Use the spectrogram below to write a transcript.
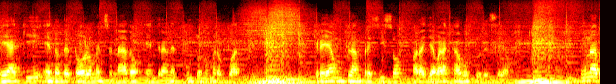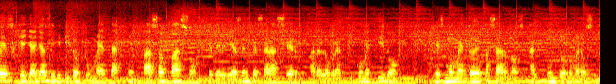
He aquí en donde todo lo mencionado entra en el punto número 4. Crea un plan preciso para llevar a cabo tu deseo. Una vez que ya hayas dividido tu meta en paso a paso que deberías de empezar a hacer para lograr tu cometido, es momento de pasarnos al punto número 5.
